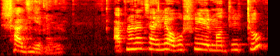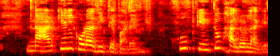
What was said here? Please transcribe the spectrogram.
সাজিয়ে নেব। আপনারা চাইলে অবশ্যই এর মধ্যে একটু নারকেল কোড়া দিতে পারেন। খুব কিন্তু ভালো লাগে।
